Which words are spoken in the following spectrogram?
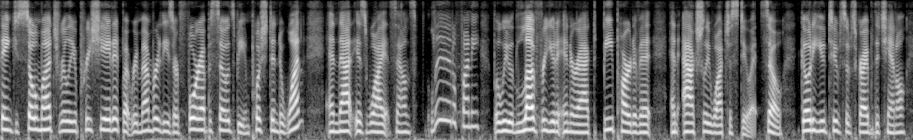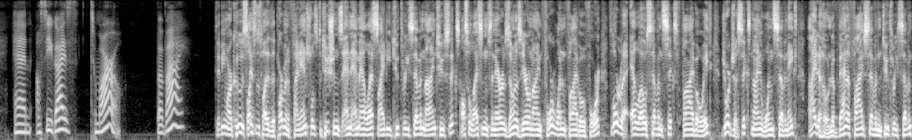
thank you so much. Really appreciate it. But remember, these are four episodes being pushed into one, and that is why it sounds a little funny. But we would love for you to interact, be part of it, and actually watch us do it. So go to YouTube, subscribe to the channel, and I'll see you guys tomorrow. Bye bye. Debbie Marcoux, licensed by the Department of Financial Institutions and MLS ID 237926. Also licensed in Arizona 0941504, Florida LO 76508, Georgia 69178, Idaho, Nevada 57237,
